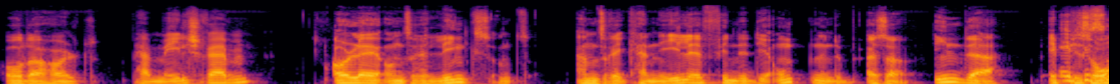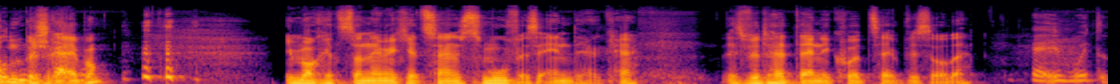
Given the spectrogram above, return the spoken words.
oder halt per Mail schreiben. Alle unsere Links und unsere Kanäle findet ihr unten, in der, also in der Episodenbeschreibung. Ich mache jetzt dann nämlich jetzt so ein smoothes Ende, okay? Es wird halt eine kurze Episode. Okay, ich wollte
